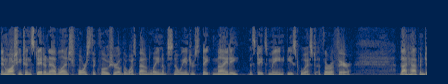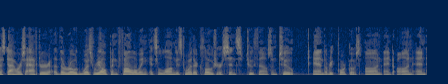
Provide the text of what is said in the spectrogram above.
In Washington state, an avalanche forced the closure of the westbound lane of snowy Interstate 90, the state's main east-west thoroughfare. That happened just hours after the road was reopened following its longest weather closure since 2002 and the report goes on and on. And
